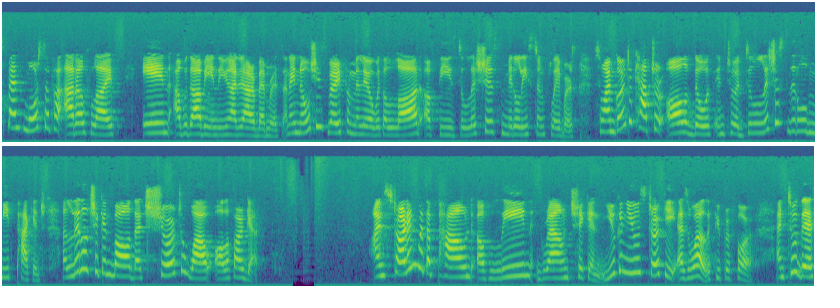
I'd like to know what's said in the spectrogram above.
spent most of her adult life in Abu Dhabi in the United Arab Emirates. And I know she's very familiar with a lot of these delicious Middle Eastern flavors. So I'm going to capture all of those into a delicious little meat package, a little chicken ball that's sure to wow all of our guests. I'm starting with a pound of lean ground chicken. You can use turkey as well if you prefer. And to this,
